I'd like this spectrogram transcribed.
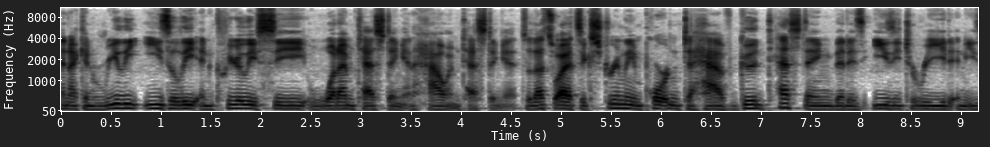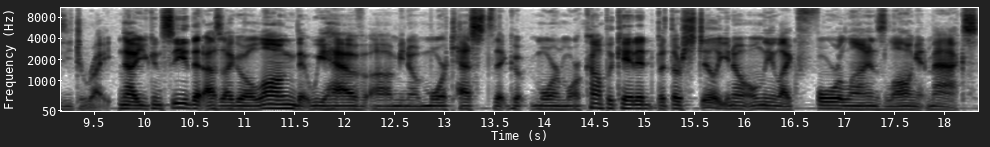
and I can really easily and clearly see what I'm testing and how I'm testing it. So that's why it's extremely important to have good testing that is easy to read and easy to write. Now you can see that as I go along that we have um, you know more tests that get more and more complicated, but they're still you know only like four lines long at max.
